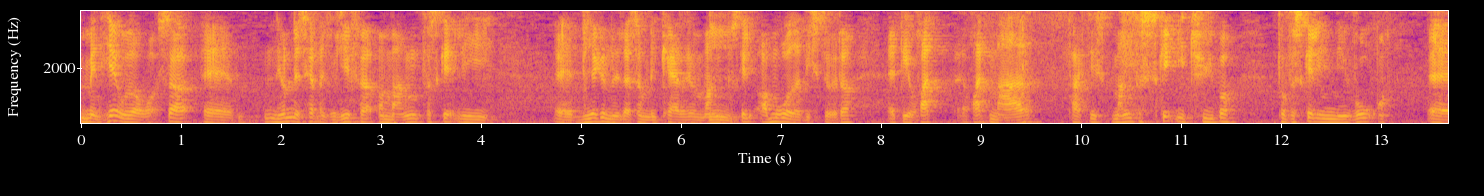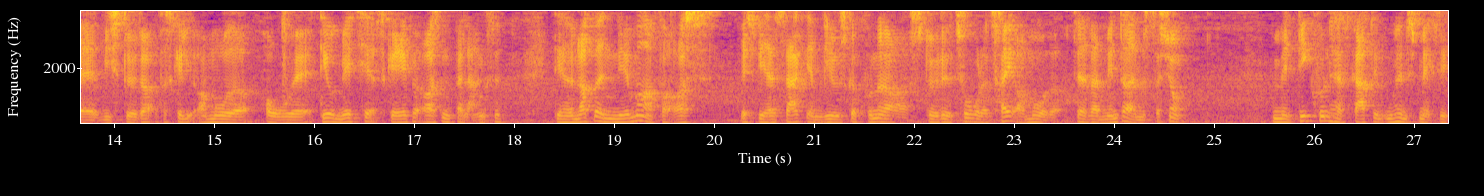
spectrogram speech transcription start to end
Men herudover så øh, nævnte det jo lige før, hvor mange forskellige øh, virkemidler, som vi kalder det, hvor mange mm. forskellige områder, vi støtter, at det er jo ret, ret meget, faktisk mange forskellige typer på forskellige niveauer, øh, vi støtter forskellige områder, og øh, det er jo med til at skabe også en balance. Det havde nok været nemmere for os, hvis vi havde sagt, at vi ønsker kun at støtte to eller tre områder. Det havde været mindre administration. Men det kunne have skabt en uhendsmæssig,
